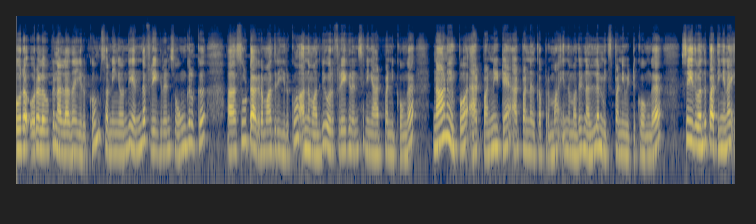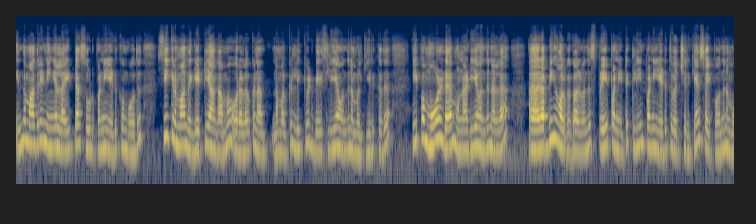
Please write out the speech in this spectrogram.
ஓர ஓரளவுக்கு நல்லா தான் இருக்கும். ஸோ நீங்கள் வந்து எந்த ஃப்ரேக்ரன்ஸ் உங்களுக்கு சூட் ஆகிற மாதிரி இருக்கோ அந்த மாதிரி ஒரு ஃப்ரேக்ரன்ஸ் நீங்கள் ஆட் பண்ணிக்கோங்க. நானும் இப்போது ஆட் பண்ணிட்டேன். ஆட் பண்ணதுக்கப்புறமா இந்த மாதிரி நல்லா மிக்ஸ் பண்ணி விட்டுக்கோங்க. ஸோ இது வந்து பார்த்திங்கன்னா இந்த மாதிரி நீங்கள் லைட்டாக சூடு பண்ணி எடுக்கும்போது சீக்கிரமாக அந்த கெட்டி ஆகாமல் ஓரளவுக்கு நான் நம்மளுக்கு லிக்விட் பேஸ்லேயே வந்து நம்மளுக்கு இருக்குது. இப்போ மோல்டை முன்னாடியே வந்து நல்லா ரப்பிங் ஆல்கஹால் வந்து ஸ்ப்ரே பண்ணிவிட்டு க்ளீன் பண்ணி எடுத்து வச்சுருக்கேன். ஸோ இப்போ வந்து நம்ம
